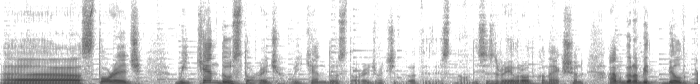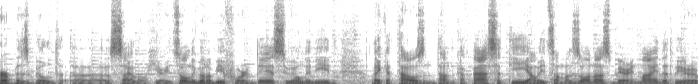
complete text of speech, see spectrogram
Uh, storage We can do storage. We can do storage. What is, what is this? No, this is railroad connection. I'm gonna be, build purpose build uh, silo here. It's only gonna be for this. We only need like a thousand ton capacity. It's Amazonas. Bear in mind that we are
